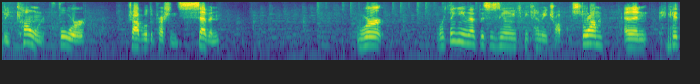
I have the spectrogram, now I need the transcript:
the cone for Tropical Depression 7. We're we're thinking that this is going to become a tropical storm and then hit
